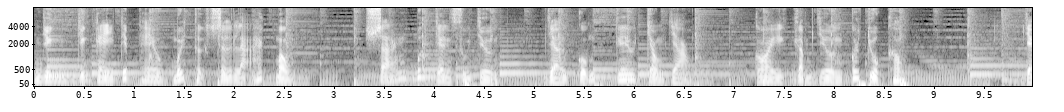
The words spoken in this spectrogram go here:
Nhưng những ngày tiếp theo mới thực sự là ác mộng. Sáng bước chân xuống giường, vợ cũng kêu chồng vào coi gầm giường có chuột không. Vợ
